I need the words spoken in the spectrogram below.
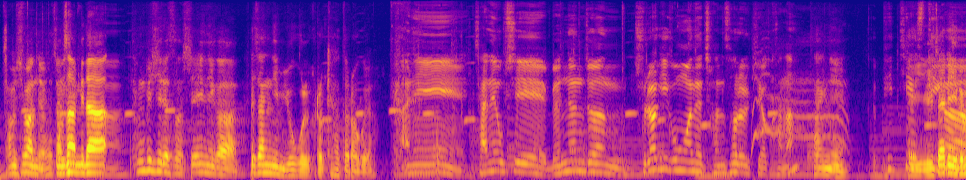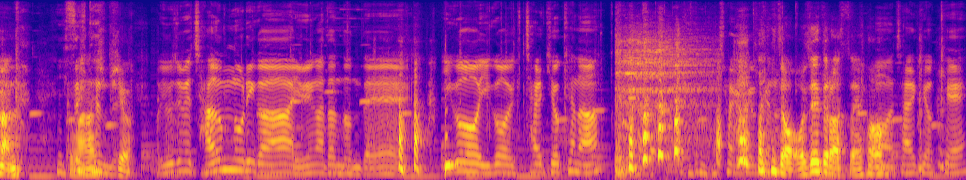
잠시만요. 회장님. 감사합니다. 어. 탕비실에서 시인이가 회장님 욕을 그렇게 하더라고요. 아니 자네 혹시 몇 년 전 주라기 공원의 전설을 기억하나? 사장님, 그그 PTSD가 일자리 이러면 안 돼. 그만하십시오. 요즘에 자음놀이가 유행하던데 이거 이거 잘 기억해놔. 잘 기억해놔. 저 어제 들어왔어요. 어, 잘 기억해.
